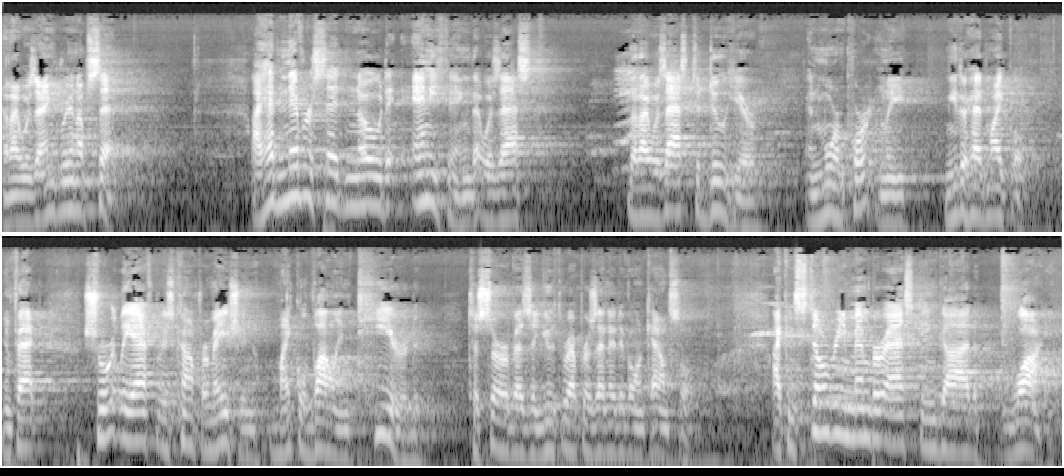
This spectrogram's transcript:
and I was angry and upset. I had never said no to anything that was asked that I was asked to do here, and more importantly, neither had Michael. In fact, shortly after his confirmation, Michael volunteered to serve as a youth representative on council. I can still remember asking God why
